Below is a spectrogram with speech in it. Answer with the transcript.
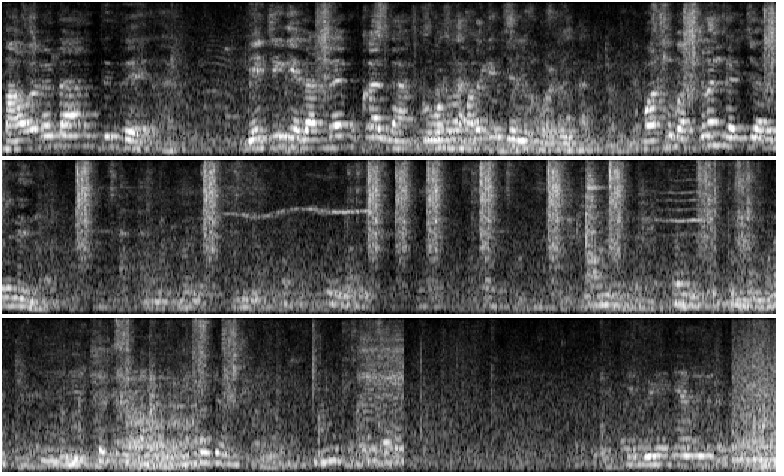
ഭവനദാനത്തിന്റെ മീറ്റിംഗ് രണ്ടേ മുക്കാലിനാണ് ഇവിടെ മടങ്ങി ചെല്ലുമ്പോൾ പത്ത് ഭക്ഷണം കഴിച്ചു അറിവിനെ Thank.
